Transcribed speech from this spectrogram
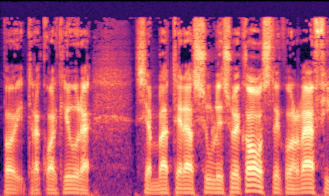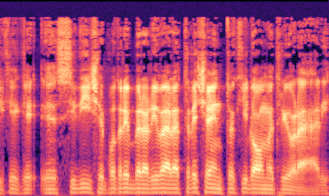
poi tra qualche ora si abbatterà sulle sue coste con raffiche che eh, si dice potrebbero arrivare a 300 km orari.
